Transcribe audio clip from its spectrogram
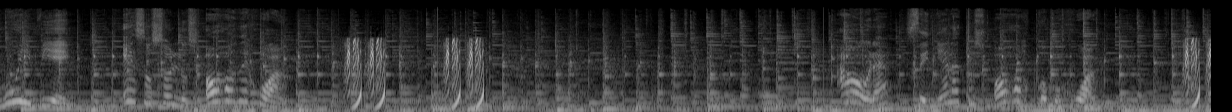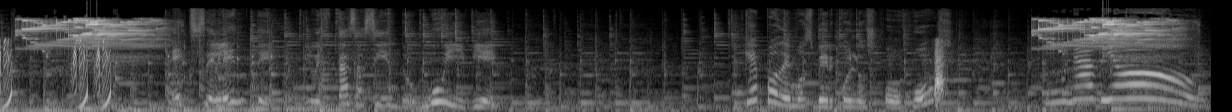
Muy bien, esos son los ojos de Juan. Ahora señala tus ojos como Juan. ¡Excelente! Lo estás haciendo muy bien. ¿Qué podemos ver con los ojos? ¡Un avión!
